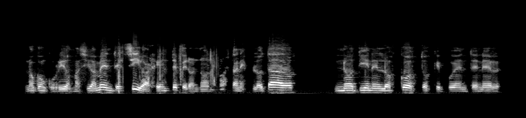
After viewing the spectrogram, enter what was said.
no concurridos masivamente, sí va gente, pero no, no están explotados, no tienen los costos que pueden tener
